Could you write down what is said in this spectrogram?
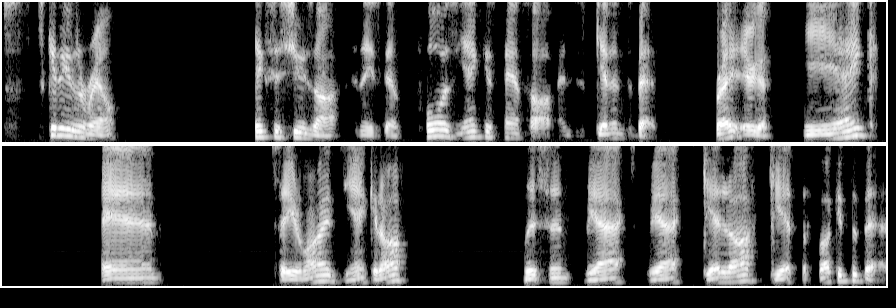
skinny as a rail. Takes his shoes off and he's gonna pull his yank his pants off and just get into bed. Right here you go. Yank and say your lines. Yank it off. Listen. React. React. Get it off. Get the fuck into bed.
